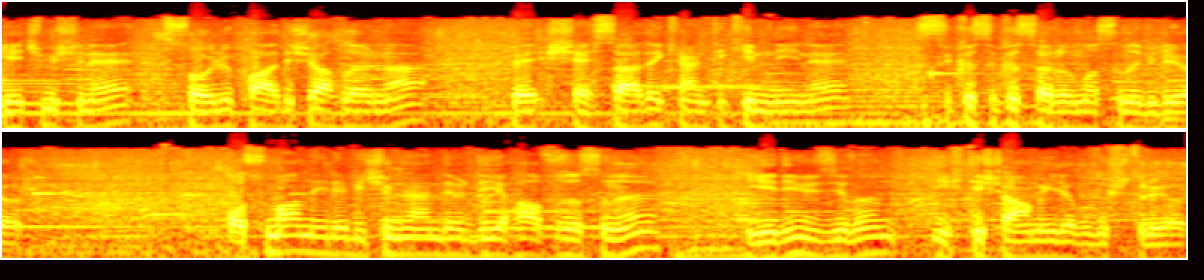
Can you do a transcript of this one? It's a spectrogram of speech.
geçmişine, soylu padişahlarına ve şehzade kenti kimliğine sıkı sıkı sarılmasını biliyor. Osmanlı ile biçimlendirdiği hafızasını 700 yılın ihtişamıyla buluşturuyor.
